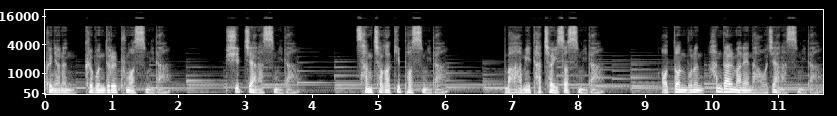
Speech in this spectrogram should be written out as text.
그녀는 그분들을 품었습니다. 쉽지 않았습니다. 상처가 깊었습니다. 마음이 닫혀 있었습니다. 어떤 분은 한 달 만에 나오지 않았습니다.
